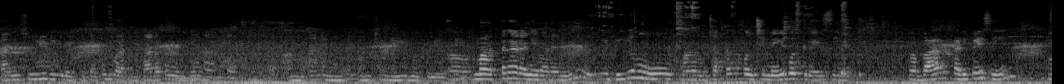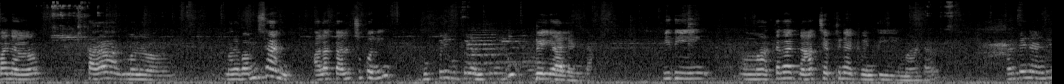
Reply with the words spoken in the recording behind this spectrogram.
కానీ సూర్యుడికి పెట్టేటప్పుడు వాటిని కడకూడదు అని అంటాం అందుకని ఏంటంటే కొంచెం నెయ్యి బొట్టు వేసి మా అత్తగారు అనేవారండి ఈ బియ్యము మనం చక్కగా కొంచెం నెయ్యి బొట్టు వేసి బాగా కడిపేసి మన తర మన మన వంశాన్ని అలా తలుచుకొని గుప్పిడి గుప్పిడి అనుకుంటూ వేయాలంట. ఇది మా అత్తగారు నాకు చెప్పినటువంటి మాట. అంతేనండి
